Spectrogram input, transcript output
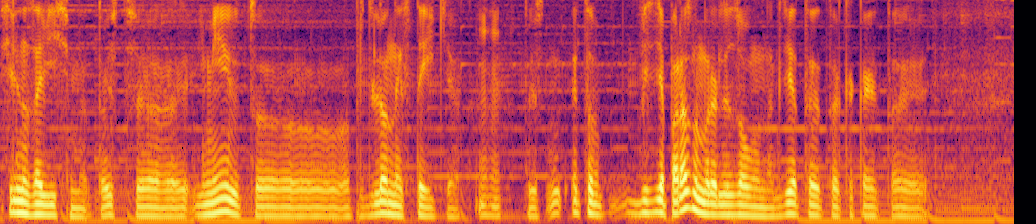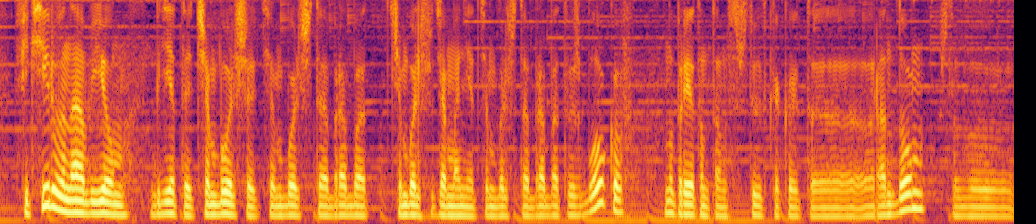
сильно зависимы, то есть э, имеют э, определенные стейки. Мгм. То есть это везде по-разному реализовано. Где-то это какая-то фиксированный объем, где-то чем больше, тем больше ты обрабат... чем больше у тебя монет, тем больше ты обрабатываешь блоков. Но при этом там существует какой-то рандом, чтобы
